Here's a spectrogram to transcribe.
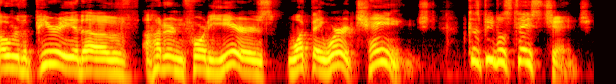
over the period of 140 years, what they were changed because people's tastes change.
